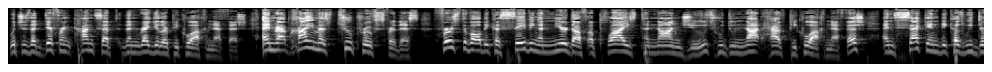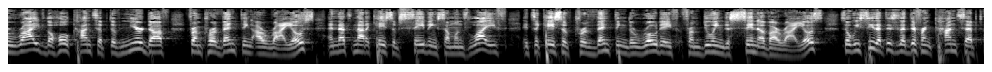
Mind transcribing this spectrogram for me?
which is a different concept than regular pikuach nefesh. And Rab Chaim has two proofs for this. First of all, because saving a nirdaf applies to non-Jews who do not have pikuach nefesh. And second, because we derive the whole concept of nirdaf from preventing arayos. And that's not a case of saving someone's life. It's a case of preventing the rodef from doing the sin of arayos. So we see that this is a different concept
